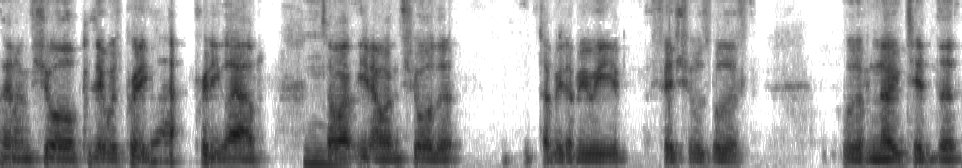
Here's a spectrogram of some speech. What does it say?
then I'm sure because it was pretty pretty loud. Mhm. So you know, I'm sure that WWE officials will have will have noted that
